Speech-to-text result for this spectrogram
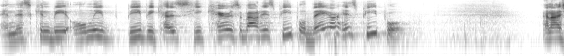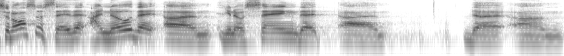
And this can be only be because he cares about his people. They are his people. And I should also say that I know that, um, you know, saying that uh, the um,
